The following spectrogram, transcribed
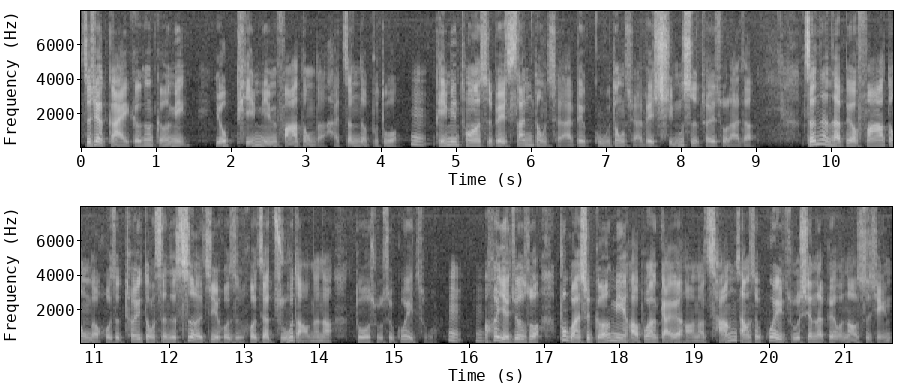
这些改革跟革命由平民发动的还真的不多。嗯，平民通常是被煽动起来、被鼓动起来、被形势推出来的。真正在背后发动的，或是推动，甚至设计，或者或者在主导的呢，多数是贵族。嗯嗯，也就是说，不管是革命也好，不管改革也好呢，常常是贵族先在背后闹事情，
